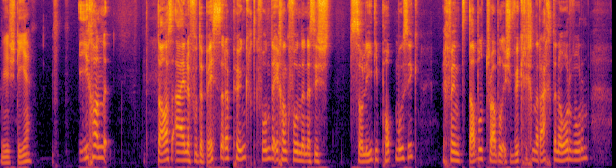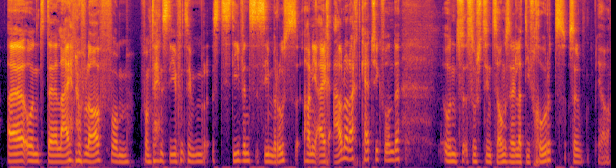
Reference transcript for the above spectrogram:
wie ist die? Ich habe das einer der besseren Punkte gefunden. Ich habe gefunden, es ist solide Popmusik. Ich finde, Double Trouble ist wirklich ein rechter Ohrwurm. Äh, und der Lion of Love vom, vom Dan Stevens im, Stevens im Russ habe ich eigentlich auch noch recht catchy gefunden. Und sonst sind die Songs relativ kurz. Also, ja.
